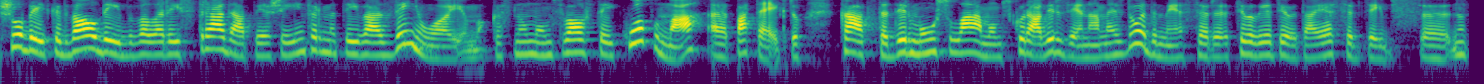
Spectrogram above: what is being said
Šobrīd, kad valdība vēl arī strādā pie šī informatīvā ziņojuma, kas nu, mums valstī kopumā e, pateiktu, kāds tad ir mūsu lēmums, kurā virzienā mēs dodamies ar civiliedzīvotāju aizsardzības e, nu,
